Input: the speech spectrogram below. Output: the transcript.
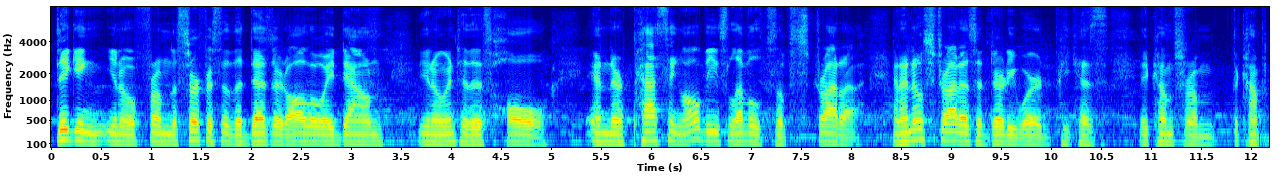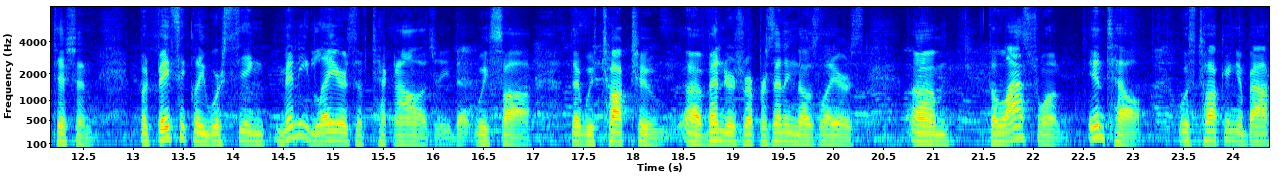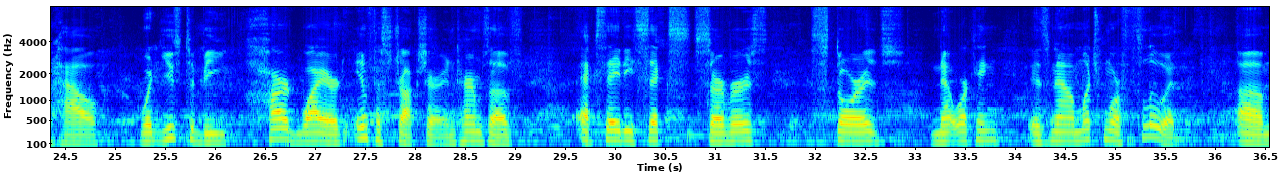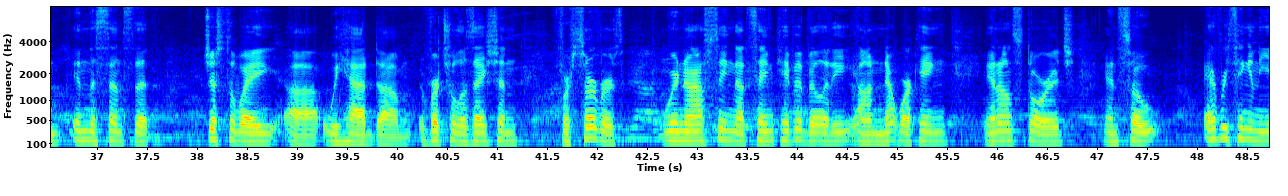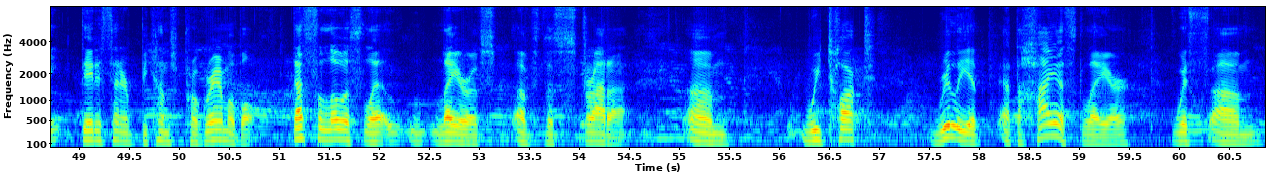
digging, you know, from the surface of the desert all the way down you know, into this hole. And they're passing all these levels of strata. And I know strata is a dirty word because it comes from the competition. But basically, we're seeing many layers of technology that we saw, that we've talked to uh, vendors representing those layers. Um, the last one, Intel, was talking about how what used to be hardwired infrastructure in terms of x86 servers, storage, networking is now much more fluid um, in the sense that just the way uh, we had um, virtualization for servers, we're now seeing that same capability on networking and on storage, and so everything in the data center becomes programmable. That's the lowest la layer of, of the strata. Um, we talked really at, at the highest layer with um,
